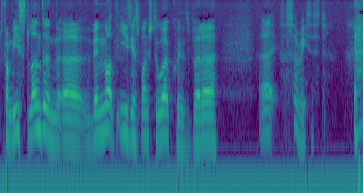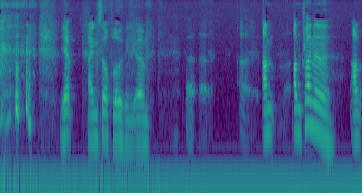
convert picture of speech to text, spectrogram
from East London, uh, they're not the easiest bunch to work with, but uh, uh, So racist. yep, I'm self-loathing. Um, uh, uh, uh, I'm I'm trying to I'm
